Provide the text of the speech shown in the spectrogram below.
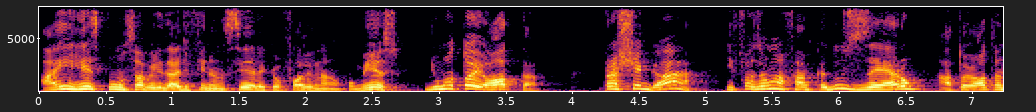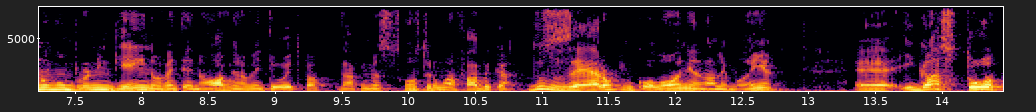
a irresponsabilidade financeira que eu falei lá no começo de uma Toyota para chegar e fazer uma fábrica do zero. A Toyota não comprou ninguém em 99, 98 para construir uma fábrica do zero em Colônia, na Alemanha, é, e gastou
